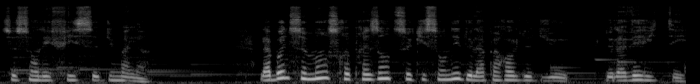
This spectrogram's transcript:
ce sont les fils du malin. La bonne semence représente ceux qui sont nés de la parole de Dieu, de la vérité.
